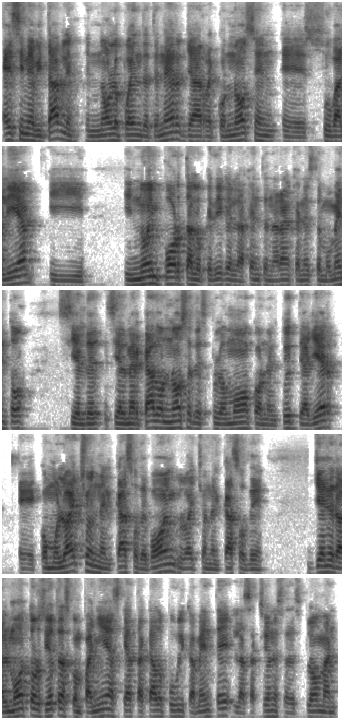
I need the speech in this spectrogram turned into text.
es inevitable, no lo pueden detener, ya reconocen su valía y, no importa lo que diga la gente naranja en este momento, si el, si el mercado no se desplomó con el tweet de ayer, como lo ha hecho en el caso de Boeing, lo ha hecho en el caso de General Motors y otras compañías que ha atacado públicamente, las acciones se desploman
